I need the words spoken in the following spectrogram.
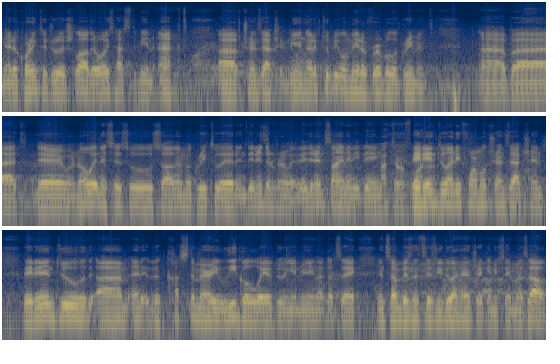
And according to Jewish law, there always has to be an act of transaction, meaning that if two people made a verbal agreement, uh, but there were no witnesses who saw them agree to it, and they didn't do it in front of it. They didn't sign anything. Matter of they honor. didn't do any formal transaction. They didn't do um, any the customary legal way of doing it. Meaning, like let's say in some businesses you do a handshake and you say mazal,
